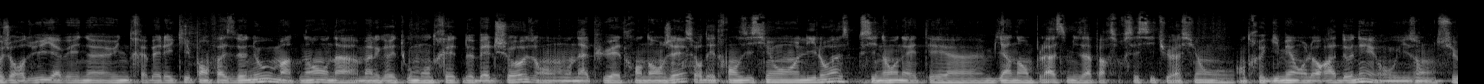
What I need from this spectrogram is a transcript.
Aujourd'hui, il y avait une, très belle équipe en face de nous. Maintenant, on a malgré tout montré de belles choses. On, a pu être en danger sur des transitions lilloises. Sinon, on a été euh, bien en place, mis à part sur ces situations où, entre guillemets, on leur a donné, où ils ont su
